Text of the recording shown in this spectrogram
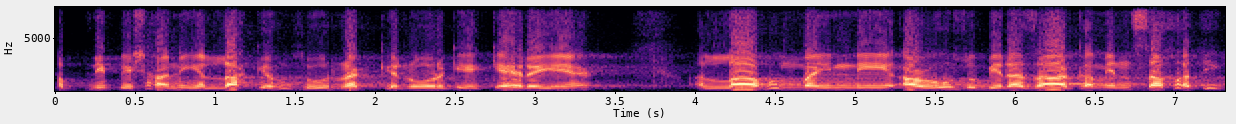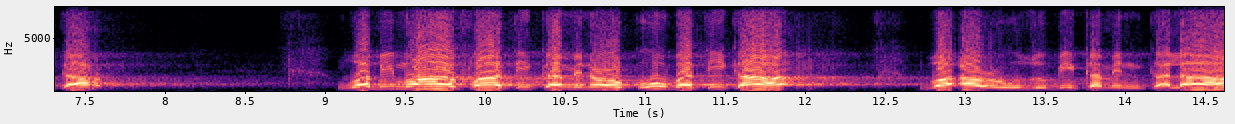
اپنی پیشانی اللہ کے حضور رکھ کے روڑ کے کہہ رہی ہیں اللہ انی اعوذ برضا کا من سختی کا وہ بھی من عقوبتی کا وَأَعُوذُ بِكَ مِنْكَ لَا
